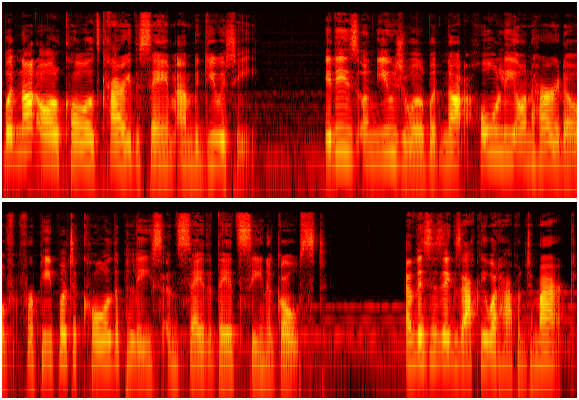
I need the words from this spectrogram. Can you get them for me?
But not all calls carry the same ambiguity. It is unusual but not wholly unheard of for people to call the police and say that they had seen a ghost. And this is exactly what happened to Mark.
